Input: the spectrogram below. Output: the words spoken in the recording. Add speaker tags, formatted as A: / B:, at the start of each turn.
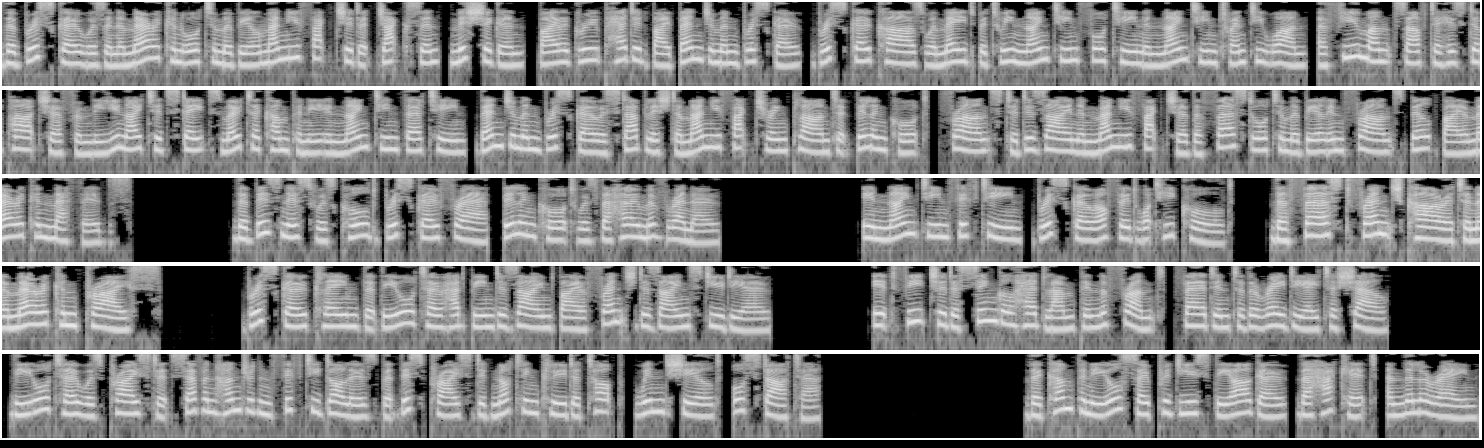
A: The Briscoe was an American automobile manufactured at Jackson, Michigan, by a group headed by Benjamin Briscoe. Briscoe cars were made between 1914 and 1921. A few months after his departure from the United States Motor Company in 1913, Benjamin Briscoe established a manufacturing plant at Billancourt, France to design and manufacture the first automobile in France built by American American methods. The business was called Briscoe Frere. Billancourt was the home of Renault. In 1915, Briscoe offered what he called the first French car at an American price. Briscoe claimed that the auto had been designed by a French design studio. It featured a single headlamp in the front, fed into the radiator shell. The auto was priced at $750 but this price did not include a top, windshield, or starter. The company also produced the Argo, the Hackett, and the Lorraine.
